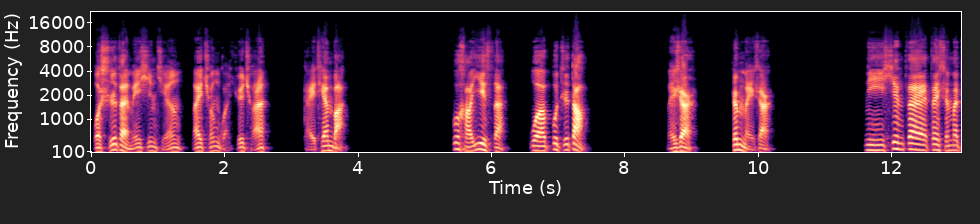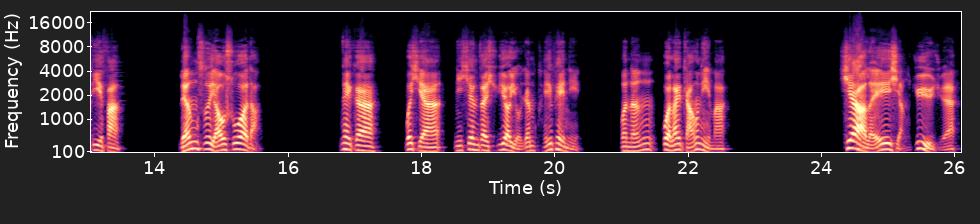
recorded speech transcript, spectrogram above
我实在没心情来拳馆学拳，改天吧。不好意思，我不知道。没事儿，真没事儿。你现在在什么地方？梁思瑶说的。那个，我想你现在需要有人陪陪你，我能过来找你吗？夏雷想拒绝，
